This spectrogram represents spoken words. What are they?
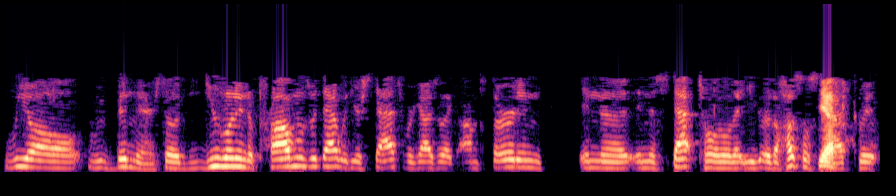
we all we've been there. So do you run into problems with that with your stats where guys are like, I'm third in in the in the stat total that you or the hustle stats, yeah. but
